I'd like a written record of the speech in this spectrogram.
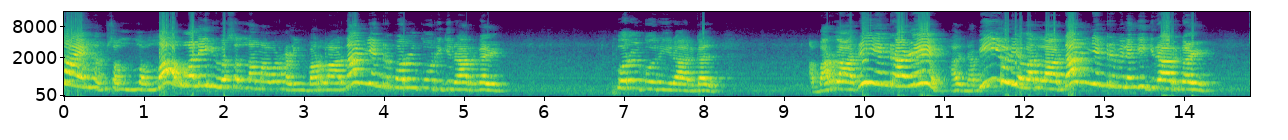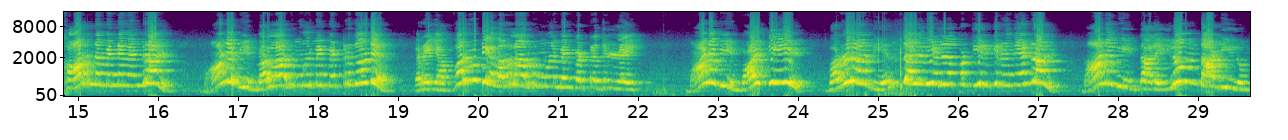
நாயகம் ஸல்லல்லாஹு அலைஹி வஸல்லம் அவர்களின் வரலாறு தான் என்று பொருள் கூறுகிறார்கள். பொருள் கூறுகிறார்கள். வரலாறு என்றாலே அது நபியுடைய வரலாறு தான் என்று விளங்குகிறார்கள். காரணம் என்னவென்றால் மாணவியின் வரலாறு முழுமை பெற்றதோடு வேற எவருடைய வரலாறு முழுமை பெற்றதில்லை? மாணவியின் வாழ்க்கையில் வரலாறு எந்த அளவு எழுதப்பட்டிருக்கிறது என்றால் மாணவியின் தலையிலும் தாடியிலும்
